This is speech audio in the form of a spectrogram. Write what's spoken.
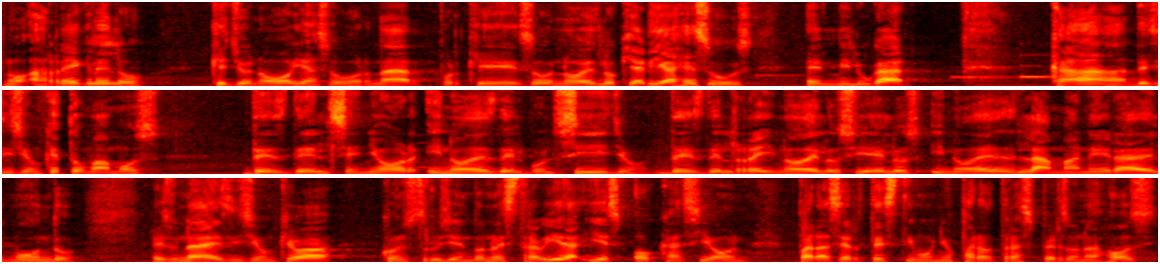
no, arréglelo, que yo no voy a sobornar, porque eso no es lo que haría Jesús en mi lugar. Cada decisión que tomamos desde el Señor y no desde el bolsillo, desde el reino de los cielos y no desde la manera del mundo. Es una decisión que va construyendo nuestra vida y es ocasión para hacer testimonio para otras personas, José,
